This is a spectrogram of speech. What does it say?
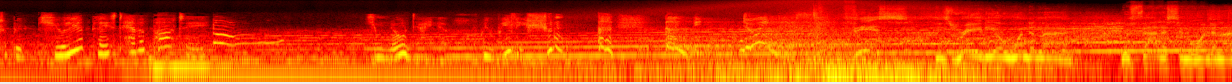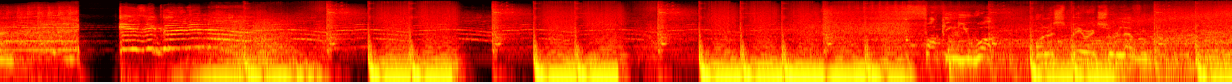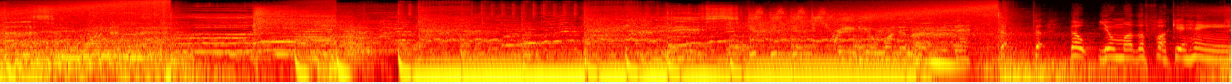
What a peculiar place to have a party. You know, Dino, we really shouldn't be doing this. This is Radio Wonderland with Alison Wonderland. Throw your motherfucking hand.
